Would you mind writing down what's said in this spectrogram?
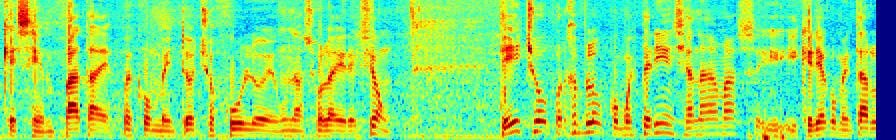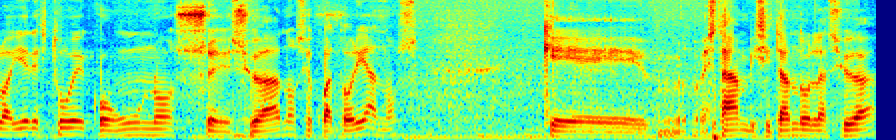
que se empata después con 28 julio en una sola dirección. De hecho, por ejemplo, como experiencia nada más, y, quería comentarlo, ayer estuve con unos eh, ciudadanos ecuatorianos que estaban visitando la ciudad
